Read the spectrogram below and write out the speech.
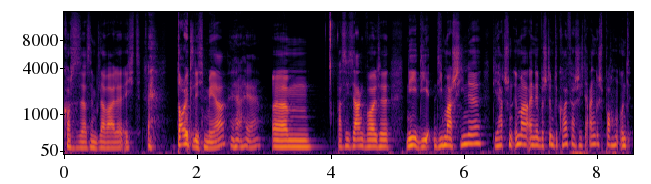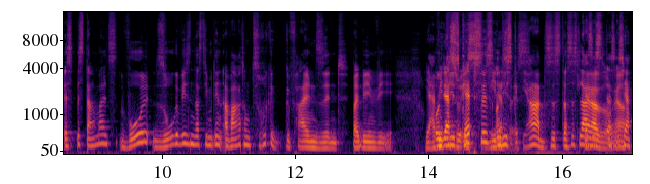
kostet das mittlerweile echt deutlich mehr. ja, ja. Ähm, was ich sagen wollte, nee, die, die Maschine, die hat schon immer eine bestimmte Käuferschicht angesprochen und es ist damals wohl so gewesen, dass die mit den Erwartungen zurückgefallen sind bei BMW. Ja, und wie das die so Skepsis ist, wie und das die so ist. ja, das ist, das ist Das leider ist, so. das ja. ist ja,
